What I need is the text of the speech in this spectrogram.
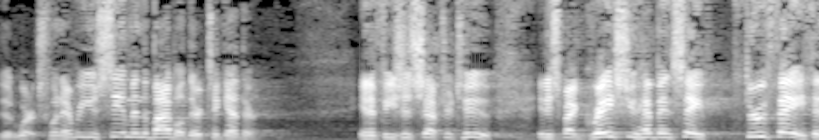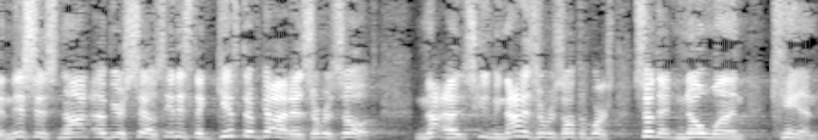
good works. Whenever you see them in the Bible, they're together. In Ephesians chapter 2, it is by grace you have been saved through faith, and this is not of yourselves. It is the gift of God as a result, not, uh, excuse me, not as a result of works, so that no one can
